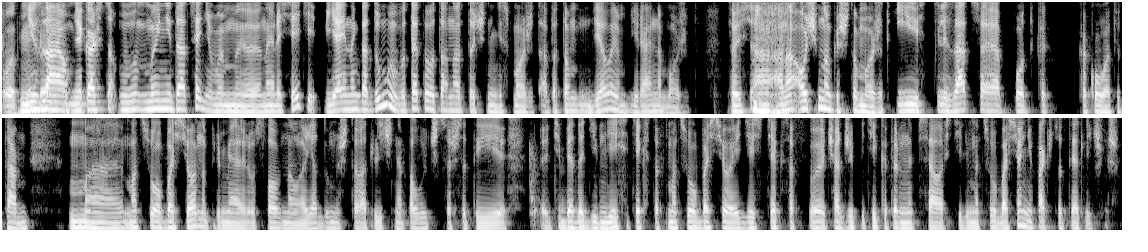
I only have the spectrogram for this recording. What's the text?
Вот, Не знаю, кажется. мне кажется, мы недооцениваем э, нейросети. Я иногда думаю, вот это вот она точно не сможет, а потом делаем и реально может. То есть а, она очень много что может. И стилизация под какого-то там э, Мацуо Басё, например, условного, я думаю, что отлично получится, что ты, э, тебе дадим 10 текстов Мацуо Басё и 10 текстов э, чат GPT, который написала в стиле Мацуо Басё, не факт, что ты отличишь.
